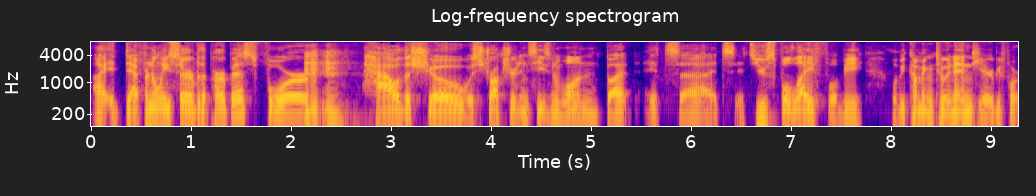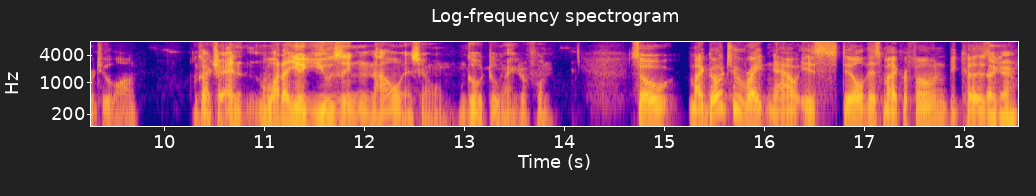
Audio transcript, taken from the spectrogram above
uh, it definitely served the purpose for Mm-mm. how the show was structured in season one, but its uh, its its useful life will be will be coming to an end here before too long. Gotcha. And what are you using now as your go-to microphone? So my go-to right now is still this microphone because Okay.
